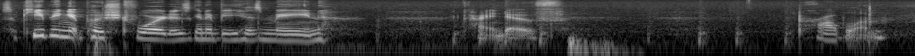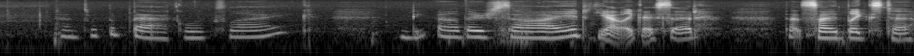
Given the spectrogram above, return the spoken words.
so keeping it pushed forward is going to be his main kind of problem. That's what the back looks like. The other side, yeah, like I said, that side likes to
